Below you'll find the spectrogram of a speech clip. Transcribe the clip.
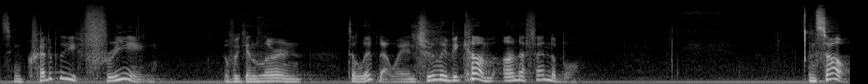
It's incredibly freeing if we can learn to live that way and truly become unoffendable. And so,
